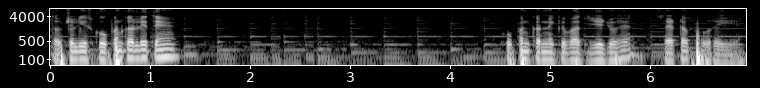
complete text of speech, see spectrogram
तब चलिए इसको ओपन कर लेते हैं। ओपन करने के बाद ये जो है सेटअप हो रही है।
